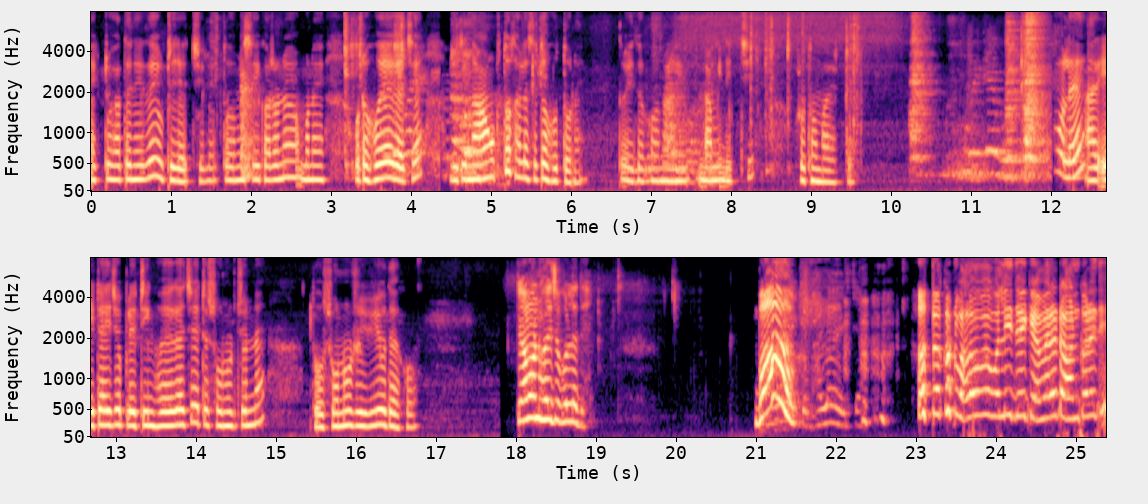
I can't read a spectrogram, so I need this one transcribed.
একটু হাতে নিলেই উঠে যাচ্ছিল। তো আমি সেই কারণে মানে ওটা হয়ে গেছে। যদি না উঠতো তাহলে সেটা হতো না। তো এই দেখো আমি নামিয়ে নিচ্ছি প্রথমবারেরটা। বলে? আর এটা এই যে প্লেটিং হয়ে গেছে এটা সোনুর জন্য। তো সোনুর রিভিউ দেখো। কেমন হয়েছে বলে দে। বল! ভালো হয়েছে। তখন ভালোভাবে বলি যে ক্যামেরাটা অন করেছি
